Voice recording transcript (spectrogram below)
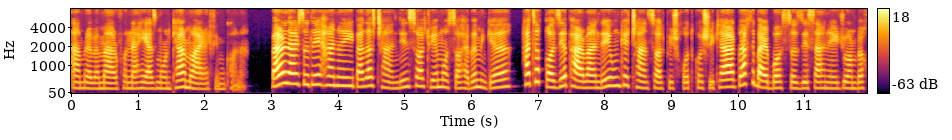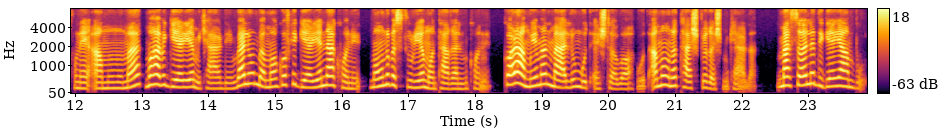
امر به معروف و نهی از منکر معرفی می‌کنن. برادرزاده هنایی بعد از چندین سال توی مصاحبه میگه حتی قاضی پرونده اون که چند سال پیش خودکشی کرد وقتی برای بازسازی صحنه جرم به خونه عموم اومد ما همه گریه می‌کردیم. ولی اون به ما گفت که گریه نکنید. ما اونو به سوریه منتقل می‌کنیم. کار عموی من معلوم بود اشتباه بود اما اونا تشویقش می‌کردن. مسائل دیگه هم بود.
